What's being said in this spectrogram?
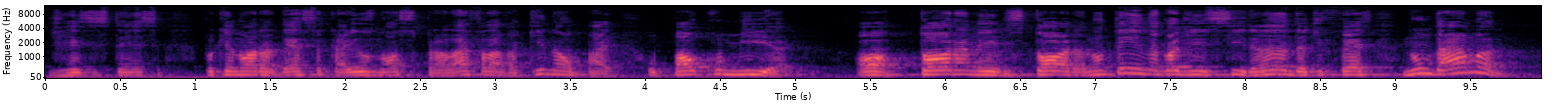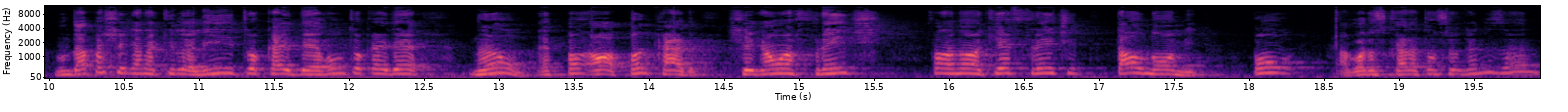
de resistência, porque na hora dessa caiu os nossos para lá e falava, aqui não, pai, o pau comia. Ó, tora neles, tora. Não tem negócio de ciranda, de festa. Não dá, mano. Não dá para chegar naquilo ali e trocar ideia. Vamos trocar ideia. Não, é pan, ó, pancada. Chegar uma frente, falar, não, aqui é frente, tal nome. Bom, agora os caras estão se organizando.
